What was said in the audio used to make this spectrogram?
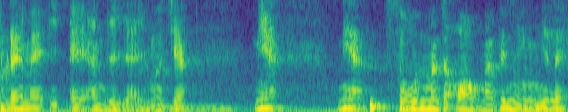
ำได้ไหมไอ้ไออันใหญ่ๆเมื่อกี้เนี่ย เนี่ยโซนมันจะออกมาเป็นอย่างนี้เลย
